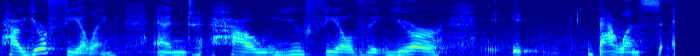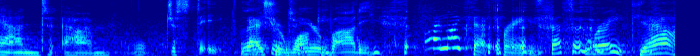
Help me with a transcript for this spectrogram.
how you're feeling and how you feel that your it, balance and um, just i- as you're Listen to walking. your body. I like that phrase. That's great. Yeah,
